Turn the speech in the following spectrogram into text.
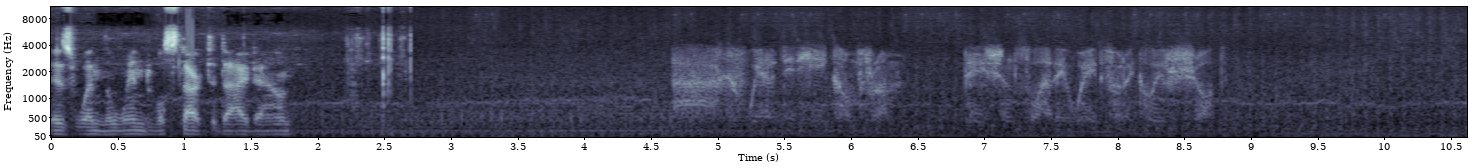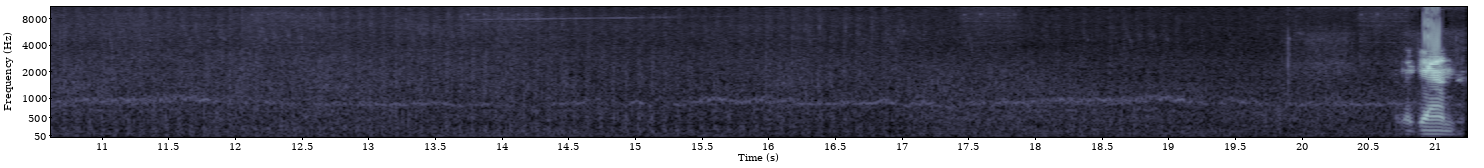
is when the wind will start to die down. Ah, where did he come from? Patience, laddie, wait for a clear shot. And again,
